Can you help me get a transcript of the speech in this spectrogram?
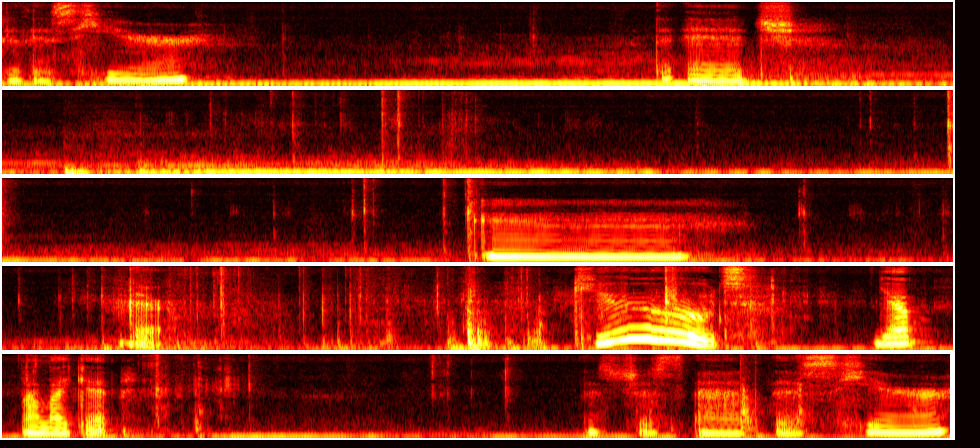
Do this here, the edge. Uh, there. Cute. Yep, I like it. Let's just add this here.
